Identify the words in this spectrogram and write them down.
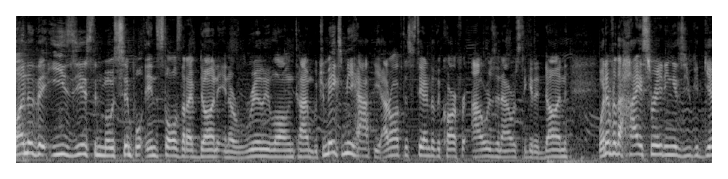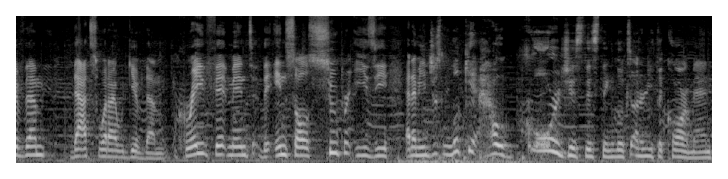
One of the easiest and most simple installs that I've done in a really long time, which makes me happy. I don't have to stay under the car for hours and hours to get it done. Whatever the highest rating is you could give them, that's what I would give them. Great fitment, the install super easy, and I mean, just look at how gorgeous this thing looks underneath the car, man.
